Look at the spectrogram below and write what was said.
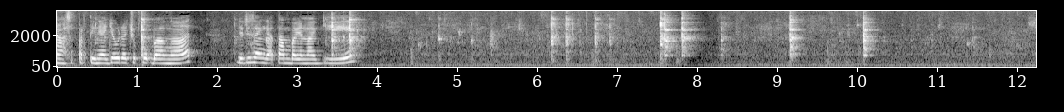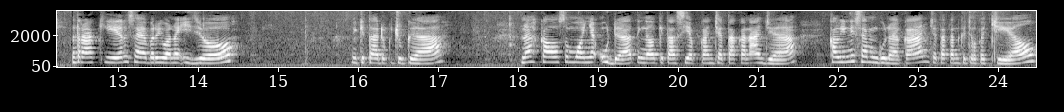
Nah, seperti ini aja udah cukup banget. Jadi saya nggak tambahin lagi. Terakhir saya beri warna hijau. Ini kita aduk juga. Nah, kalau semuanya udah, tinggal kita siapkan cetakan aja. Kali ini saya menggunakan cetakan kecil-kecil.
